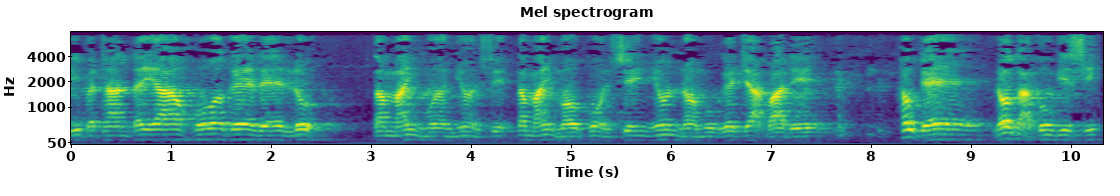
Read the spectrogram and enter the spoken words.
တိပဋ္ဌာန်တရားဟောခဲ့တယ်လို့ တမိုင်းမွန်ညွန့်ရှိတမိုင်းမောကွန်းရှိညွန့်တော်မူခဲ့ကြပါတယ်ဟုတ်တယ်လောကဂုံပစ္စည်း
